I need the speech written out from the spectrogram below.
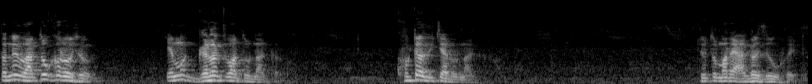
તમે વાતો કરો છો, એમાં ગલત વાતો ના કરો. ખોટા વિચારો ના કરો. જો તમારે આગળ જવું હોય તો.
